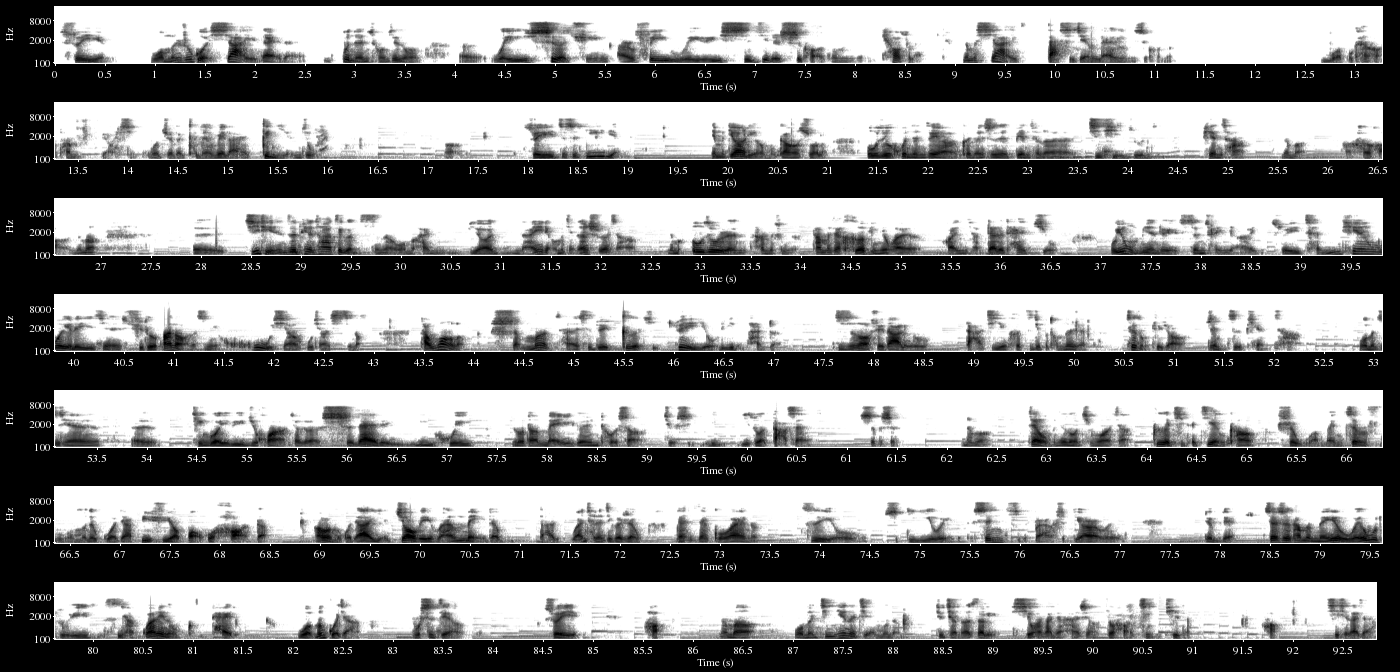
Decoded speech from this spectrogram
所以，我们如果下一代的不能从这种呃为社群而非为为实际的思考中跳出来，那么下一大事件来临的时候呢？我不看好他们表现，我觉得可能未来更严重啊，所以这是第一点。那么第二点，我们刚刚说了，欧洲混成这样，可能是变成了集体认知偏差。那么啊，很好。那么呃，集体认知偏差这个词呢，我们还比较难一点。我们简单说一下啊。那么欧洲人他们什么？他们在和平的环环境下待得太久。不用面对生存压力，所以成天为了一件虚头巴脑的事情互相互相洗脑。他忘了什么才是对个体最有利的判断，只知道随大流打击和自己不同的人，这种就叫认知偏差。我们之前呃听过一一句话，叫做“时代的一粒灰落到每一个人头上就是一粒一座大山”，是不是？那么。在我们这种情况下，个体的健康是我们政府、我们的国家必须要保护好的，而我们国家也较为完美的达完成了这个任务。但是在国外呢，自由是第一位的，身体反而是第二位的，对不对？这是他们没有唯物主义思想观的一种态度。我们国家不是这样的，所以好，那么我们今天的节目呢，就讲到这里，希望大家还是要做好警惕的。好。谢谢大家。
